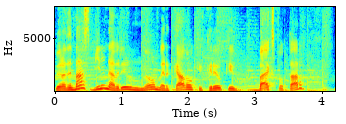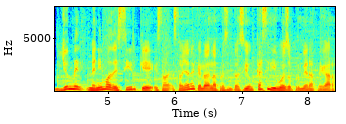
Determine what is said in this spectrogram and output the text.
pero además vienen a abrir un nuevo mercado que creo que va a explotar. Yo me, animo a decir que esta, mañana que hablaba en la presentación, casi digo eso primero a pegar.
